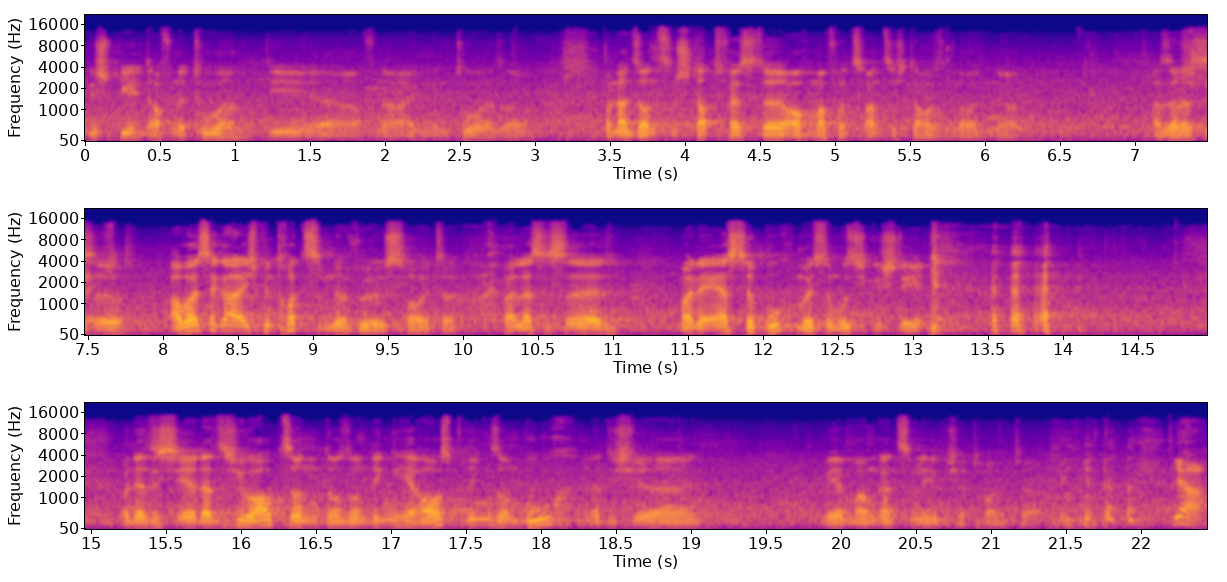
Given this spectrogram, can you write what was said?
gespielt auf einer Tour, die, auf einer eigenen Tour. So. Und ansonsten Stadtfeste auch mal vor 20.000 Leuten. Ja. Also das, aber ist egal, ich bin trotzdem nervös heute, weil das ist meine erste Buchmesse, muss ich gestehen. Und dass ich, äh, dass ich überhaupt so ein, so ein Ding hier rausbringe, so ein Buch, hatte ich äh, mir in meinem ganzen Leben nicht geträumt. Ja. ja,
